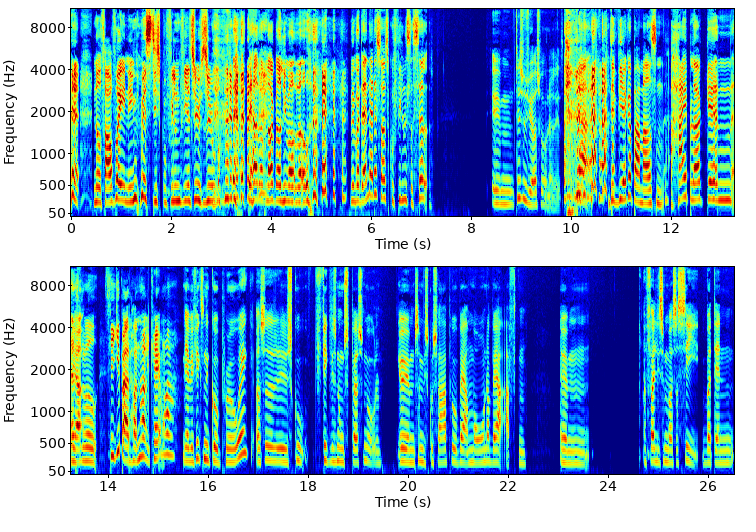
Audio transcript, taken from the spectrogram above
noget fagforening, hvis de skulle filme 24-7. det havde der nok været lige meget hvad. men hvordan er det så at skulle filme sig selv? Øhm, det synes jeg også var underligt. ja, det virker bare meget sådan, hej bloggen, altså ja. du ved. Fik I bare et håndholdt kamera? Ja, vi fik sådan et GoPro, ikke? Og så øh, skulle, fik vi sådan nogle spørgsmål, øhm, som vi skulle svare på hver morgen og hver aften. Øhm, og for ligesom også at se, hvordan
